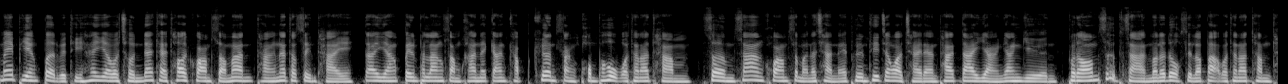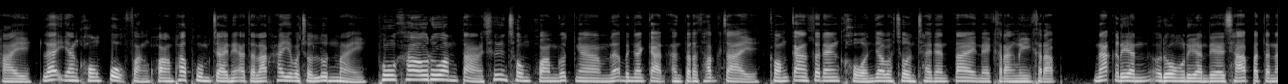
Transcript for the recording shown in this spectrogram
ไม่เพียงเปิดเวทีให้เยาวชนได้ถ่ายทอดความสามารถทางนาฏศิลป์ไทย แต่ยังเป็นพลังสำคัญในการขับเคลื่อนสังคมพหุวัฒนธรรม เสริมสร้างความสมานฉันท์ในพื้นที่จังหวัดชายแดนภาคใต้อย่างยั่งยืน พร้อมสืบสานมรดกศิลปะวัฒนธรรมไทย และยังคงปลูกฝังความภาคภูมิใจในอัตลักษณ์ให้เยาวชนรุ่นใหม่ ผู้เข้าร่วมต่างชื่นชมความงดงาม และบรรยากาศอันประทับใจ ของการแสดงโขนเยาวชนชายแดนใต้ในครั้งนี้ครับ นักเรียนโรงเรียนเดชะปัตตน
